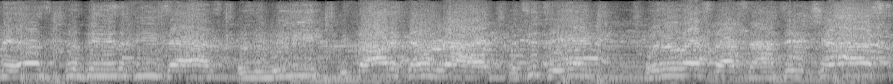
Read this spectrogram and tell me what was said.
Must have been a few times. A week we thought it felt right. But today, for the west side signs it just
